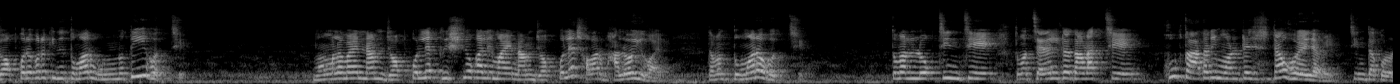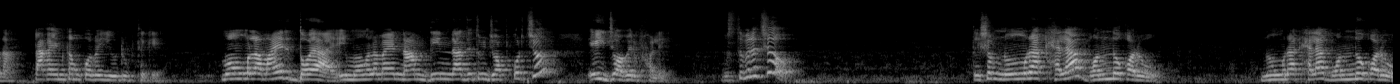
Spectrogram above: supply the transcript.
জপ করে করে কিন্তু তোমার উন্নতিই হচ্ছে। মঙ্গলা মায়ের নাম জপ করলে, কৃষ্ণকালী মায়ের নাম জপ করলে সবার ভালোই হয়। তেমন তোমারও হচ্ছে। তোমার লোক চিনছে, তোমার চ্যানেলটা দাঁড়াচ্ছে, খুব তাড়াতাড়ি মনিটাইজেশনটাও হয়ে যাবে, চিন্তা করো না, টাকা ইনকাম করবে ইউটিউব থেকে। মঙ্গলা মায়ের দয়া এই মঙ্গলা মায়ের নাম দিন রাত তুমি জব করছ, এই জবের ফলে। বুঝতে পেরেছ? তো এইসব নোংরা খেলা বন্ধ করো। নোংরা খেলা বন্ধ করো।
